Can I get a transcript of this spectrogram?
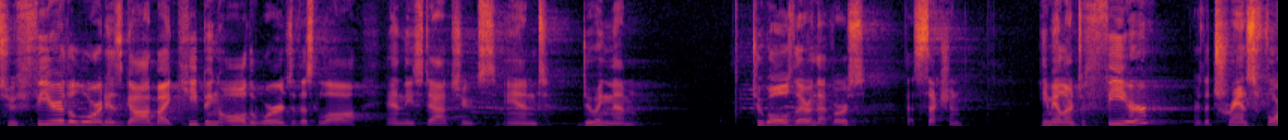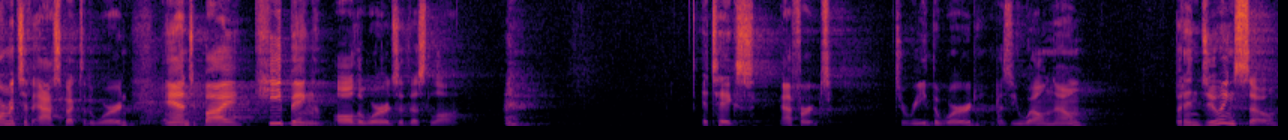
to fear the Lord his God by keeping all the words of this law and these statutes and doing them. Two goals there in that verse, that section. He may learn to fear, there's the transformative aspect of the word, and by keeping all the words of this law. it takes effort to read the word, as you well know, but in doing so,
